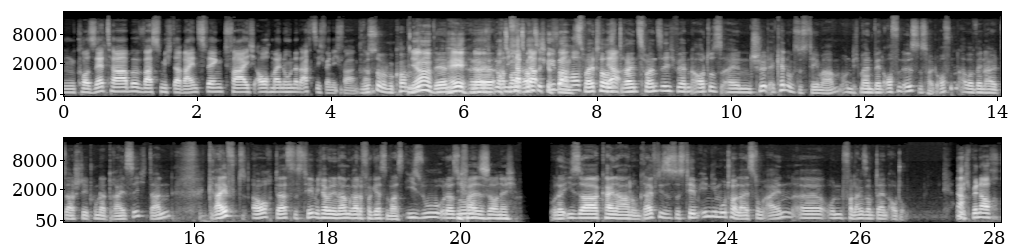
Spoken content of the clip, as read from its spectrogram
ein Korsett habe, was mich da reinzwängt, fahre ich auch meine 180, wenn ich fahren kann. Wirst du aber bekommen. Ja, denn, hey, ich bin noch äh, ich da 220 gefahren. überhaupt, 2023 werden Autos ein Schilderkennungssystem haben. Und ich meine, wenn offen ist, ist halt offen. Aber wenn halt da steht 130, dann greift auch das System, ich habe den Namen gerade vergessen, war es ISU oder so? Ich weiß es auch nicht. Oder ISA, keine Ahnung. Greift dieses System in die Motorleistung ein äh, und verlangsamt dein Auto. Und ich bin auch,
